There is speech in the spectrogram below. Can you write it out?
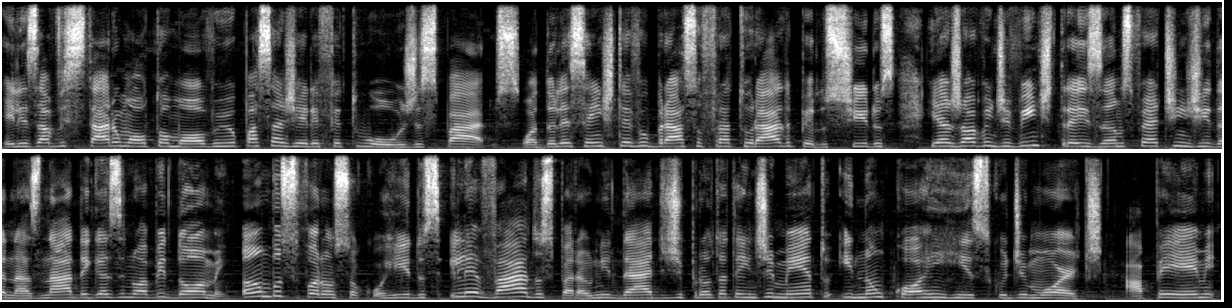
Eles avistaram o automóvel e o passageiro efetuou os disparos. O adolescente teve o braço fraturado pelos tiros e a jovem de 23 anos foi atingida nas nádegas e no abdômen. Ambos foram socorridos e levados para a unidade de pronto atendimento e não correm risco de morte. A PM,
